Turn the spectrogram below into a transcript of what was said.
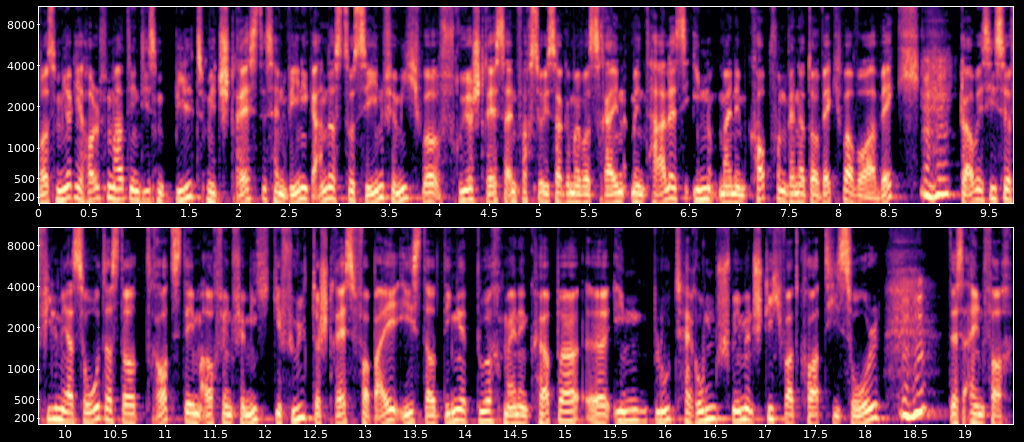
Was mir geholfen hat in diesem Bild mit Stress, das ein wenig anders zu sehen. Für mich war früher Stress einfach so, ich sage mal, was rein Mentales in meinem Kopf und wenn er da weg war, war er weg. Mhm. Ich glaube, es ist ja vielmehr so, dass da trotzdem, auch wenn für mich gefühlt der Stress vorbei ist, da Dinge durch meinen Körper äh, in Blut herumschwimmen, Stichwort Cortisol, mhm. das einfach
